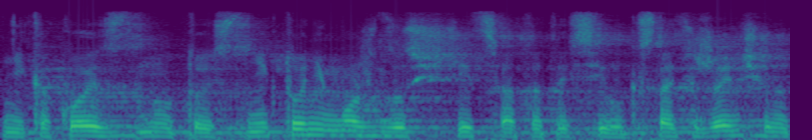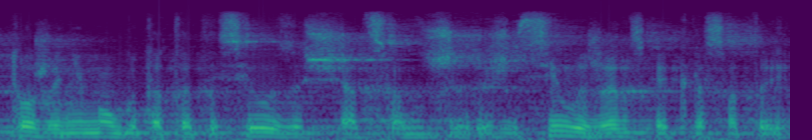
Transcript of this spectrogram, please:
никакой, ну, то есть никто не может защититься от этой силы. Кстати, женщины тоже не могут от этой силы защищаться, от силы женской красоты.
